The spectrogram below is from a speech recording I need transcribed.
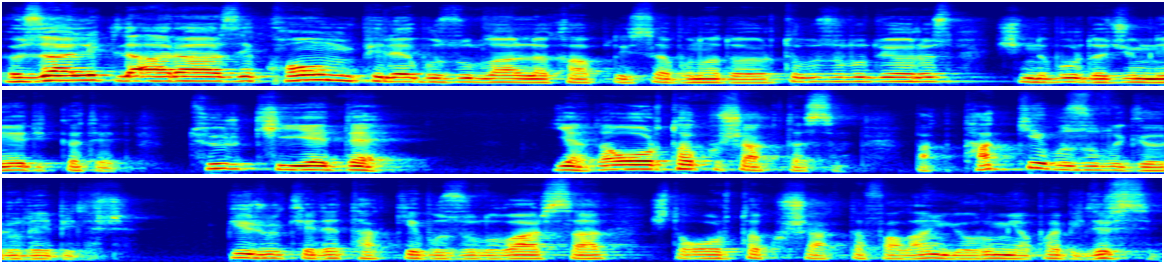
Özellikle arazi komple buzullarla kaplıysa buna da örtü buzulu diyoruz. Şimdi burada cümleye dikkat et. Türkiye'de ya da orta kuşaktasın. Bak takke buzulu görülebilir. Bir ülkede takke buzulu varsa işte orta kuşakta falan yorum yapabilirsin.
